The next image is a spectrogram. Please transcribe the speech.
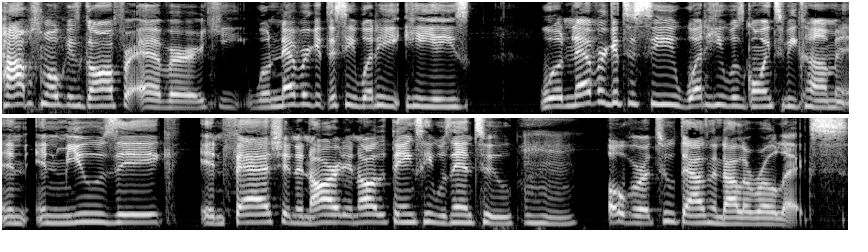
Pop Smoke is gone forever. He will never get to see what he he's will never get to see what he was going to become in in music, in fashion, and art, and all the things he was into. Mm-hmm. Over a two thousand dollar Rolex.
